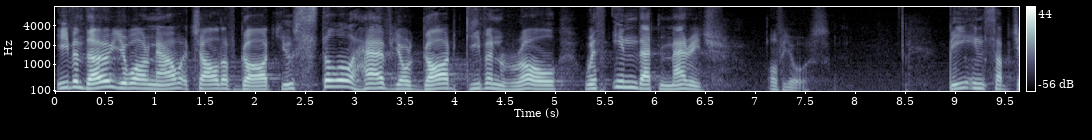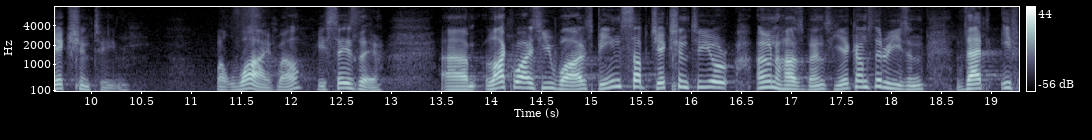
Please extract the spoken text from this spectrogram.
Even though you are now a child of God, you still have your God given role within that marriage of yours be in subjection to him. Well, why? Well, he says there, um, likewise, you wives, be in subjection to your own husbands. Here comes the reason that if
